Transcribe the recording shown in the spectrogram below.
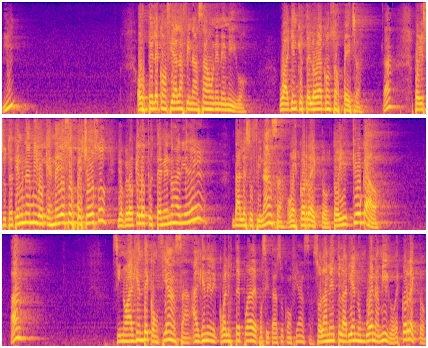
¿Mm? ¿O usted le confía las finanzas a un enemigo? ¿O a alguien que usted lo vea con sospecha? ¿Ah? Porque si usted tiene un amigo que es medio sospechoso, yo creo que lo que usted menos haría es darle su finanzas. ¿O es correcto? ¿Estoy equivocado? ¿Ah? sino alguien de confianza, alguien en el cual usted pueda depositar su confianza. Solamente lo haría en un buen amigo, ¿es correcto?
